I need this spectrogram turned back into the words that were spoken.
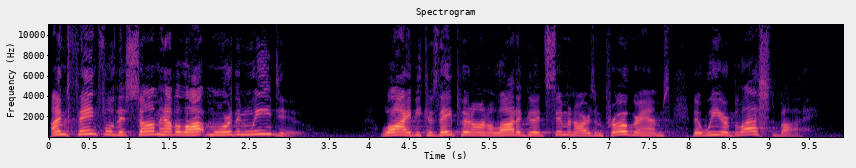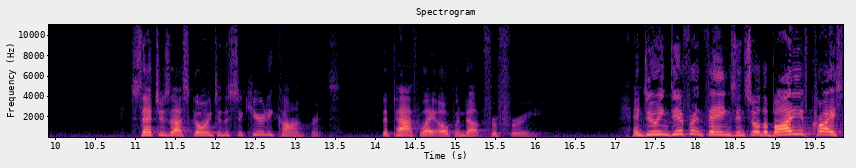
I'm thankful that some have a lot more than we do. Why? Because they put on a lot of good seminars and programs that we are blessed by, such as us going to the security conference the Pathway opened up for free. And doing different things. And so, the body of Christ,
